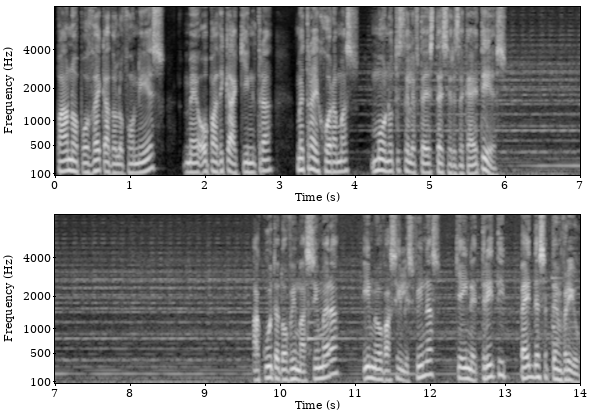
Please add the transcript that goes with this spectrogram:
Πάνω από 10 δολοφονίες με οπαδικά κίνητρα μετράει η χώρα μας μόνο τις τελευταίες τέσσερις δεκαετίες. Ακούτε το βήμα σήμερα. Είμαι ο Βασίλης Φίνας και είναι 3η 5 Σεπτεμβρίου.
